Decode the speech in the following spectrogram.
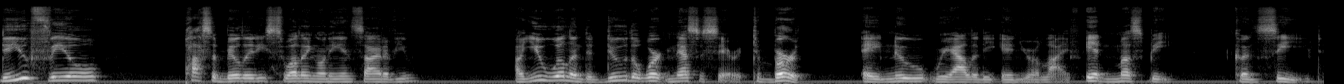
Do you feel possibility swelling on the inside of you? Are you willing to do the work necessary to birth a new reality in your life? It must be conceived.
